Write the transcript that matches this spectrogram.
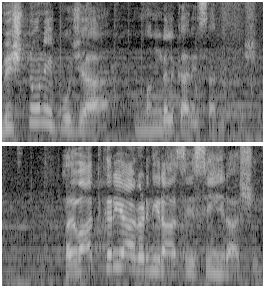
વિષ્ણુની પૂજા મંગલકારી સાબિત થશે. હવે વાત કરીએ આગળની રાશિ સિંહ રાશિ.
